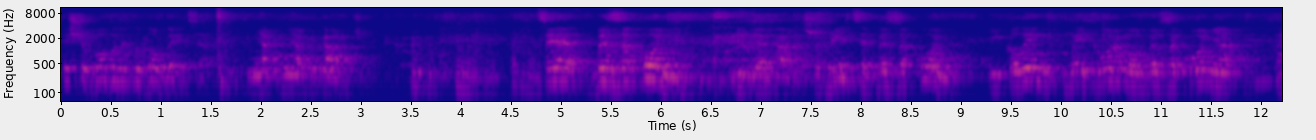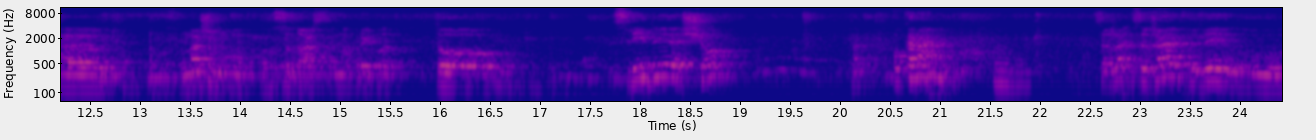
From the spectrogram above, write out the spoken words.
те, що Богу не подобається, м'яко кажучи. Це беззаконня, Біблія каже, що гріх це беззаконня. І коли ми творимо беззаконня е, в нашому государстві, наприклад, то слідує що? Покарання. Саджають людей у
